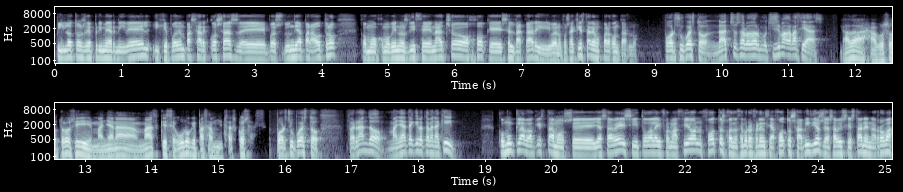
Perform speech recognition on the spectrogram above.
pilotos de primer nivel y que pueden pasar cosas eh, pues de un día para otro, como, como bien nos dice Nacho, ojo que es el Dakar y bueno, pues aquí estaremos para contarlo. Por supuesto, Nacho Salvador, muchísimas gracias. Nada, a vosotros y mañana más que seguro que pasan muchas cosas. Por supuesto. Fernando, mañana te quiero también aquí. Como un clavo, aquí estamos, eh, ya sabéis, y toda la información, fotos, cuando hacemos referencia a fotos, a vídeos, ya sabéis que están en arroba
